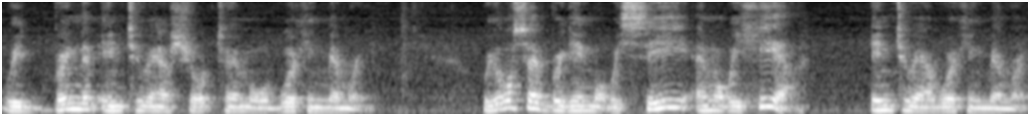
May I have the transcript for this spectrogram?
we bring them into our short-term or working memory. We also bring in what we see and what we hear into our working memory.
